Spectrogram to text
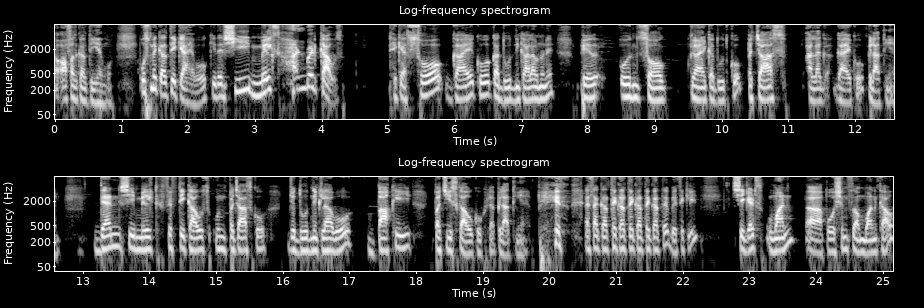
ऑफ़र करती है वो। उसमें करती क्या है वो? कि then she milks hundred cows ठीक है? सौ गाय को का दूध निकाला उन्होंने, फिर उन सौ गाय का दूध को पचास अलग गाय को पिलाती हैं। Then she milk fifty cows उन पचास को जो दूध निकला वो बाकी पच्चीस काउ को पिलाती हैं। फिर ऐसा करते करते करते करते basically she gets one portion from one cow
